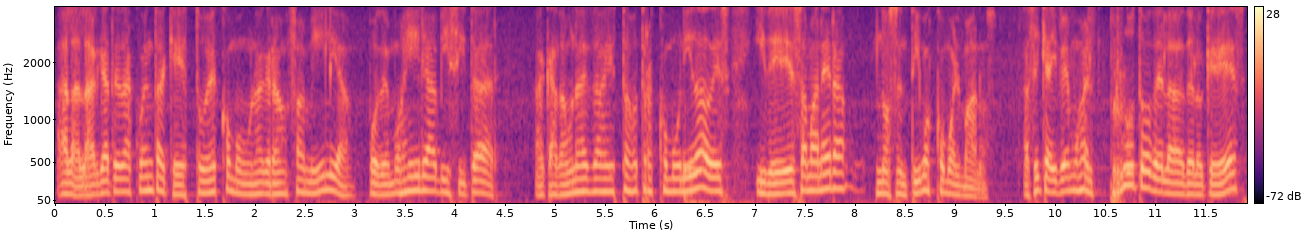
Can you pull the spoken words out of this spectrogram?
a la larga te das cuenta que esto es como una gran familia. Podemos ir a visitar a cada una de estas otras comunidades y de esa manera nos sentimos como hermanos. Así que ahí vemos el fruto de, la, de lo que es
